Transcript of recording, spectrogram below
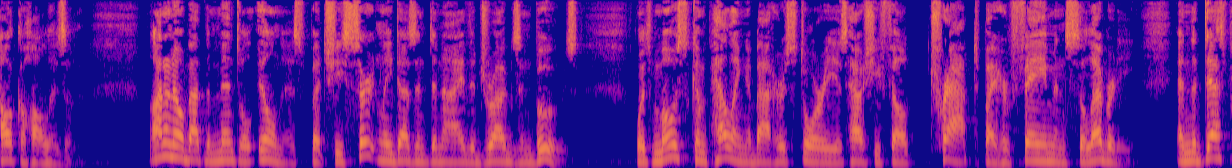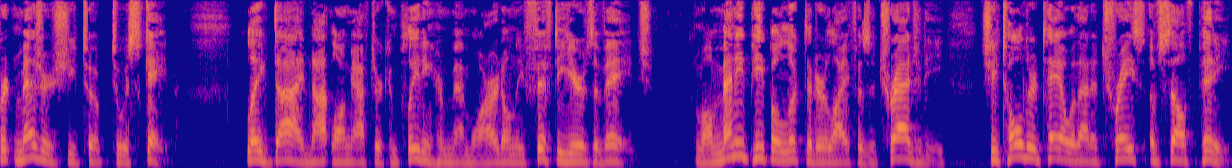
alcoholism. I don't know about the mental illness, but she certainly doesn't deny the drugs and booze. What's most compelling about her story is how she felt trapped by her fame and celebrity and the desperate measures she took to escape. Lake died not long after completing her memoir at only 50 years of age. While many people looked at her life as a tragedy, she told her tale without a trace of self-pity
